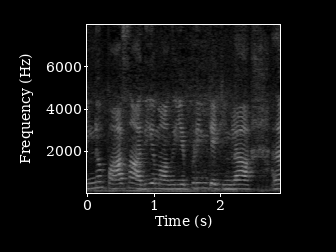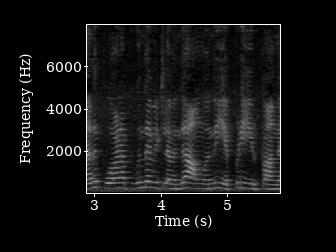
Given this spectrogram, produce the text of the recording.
இன்னும் பாசம் அதிகமாகும். எப்படின்னு கேட்கீங்களா அதாவது போன புகுந்த வீட்டில் வந்து அவங்க வந்து எப்படி இருப்பாங்க?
